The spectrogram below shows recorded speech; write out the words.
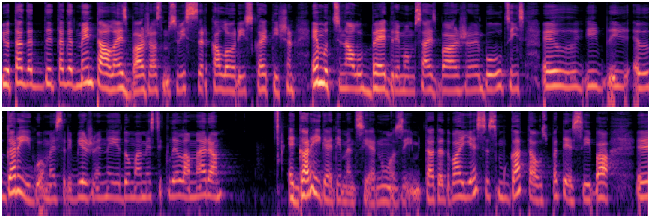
jo tagad, tagad mentāli aizbāžās mums viss ar kaloriju skaitīšanu, emocionālu bedri mums aizbāž e, būciņas, e, garīgo mēs arī bieži vien neiedomājamies, cik lielā mērā e, garīgai dimensijai ir nozīme. Tātad, vai es esmu gatavs patiesībā e,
